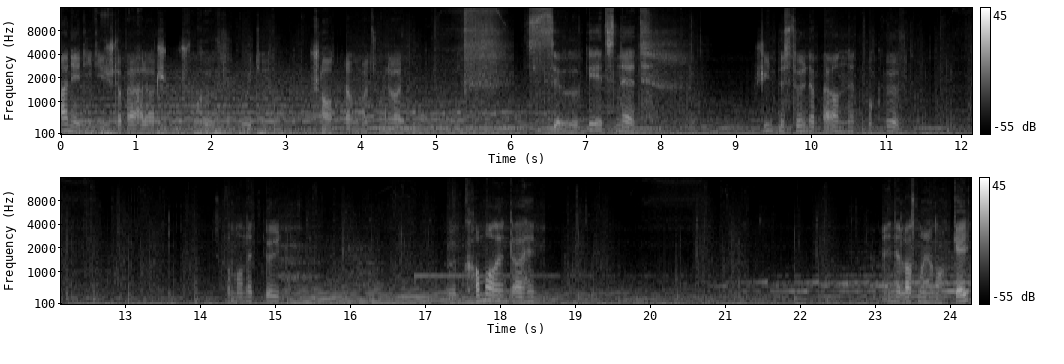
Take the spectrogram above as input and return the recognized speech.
Ah, ne, die, die ich dabei hatte, hat schon verkauft. Gut, Schnarrt werden wir mal zum Laden. So geht's nicht. Maschinenpistolen dabei und nicht verkauft. Das kann man nicht dulden. Wo kann man denn da hin? Am Ende lassen wir hier noch Geld.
